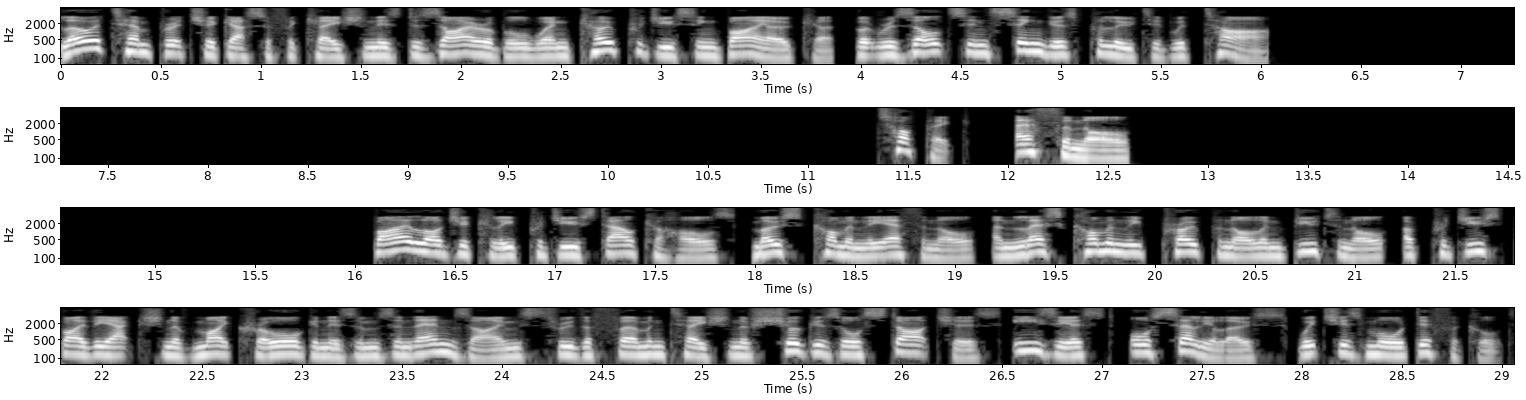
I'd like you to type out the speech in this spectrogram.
Lower temperature gasification is desirable when co-producing biochar, but results in syngas polluted with tar. Ethanol Biologically produced alcohols, most commonly ethanol, and less commonly propanol and butanol, are produced by the action of microorganisms and enzymes through the fermentation of sugars or starches easiest, or cellulose which is more difficult.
